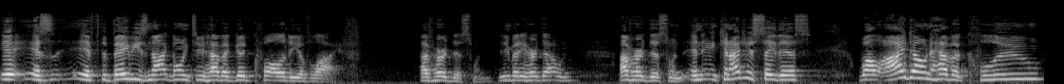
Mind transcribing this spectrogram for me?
if the baby's not going to have a good quality of life. I've heard this one. Anybody heard that one? I've heard this one. And, and can I just say this? While I don't have a clue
